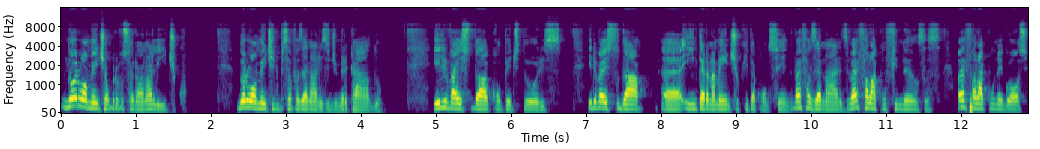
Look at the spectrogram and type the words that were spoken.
Normalmente é um profissional analítico, normalmente ele precisa fazer análise de mercado, ele vai estudar competidores, ele vai estudar uh, internamente o que está acontecendo, vai fazer análise, vai falar com finanças, vai falar com negócio.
